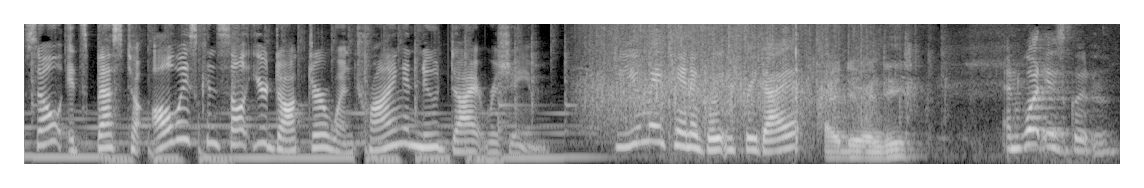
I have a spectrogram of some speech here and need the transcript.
So it's best to always consult your doctor when trying a new diet regime. Do you maintain a gluten free diet? I do indeed. And what is gluten?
